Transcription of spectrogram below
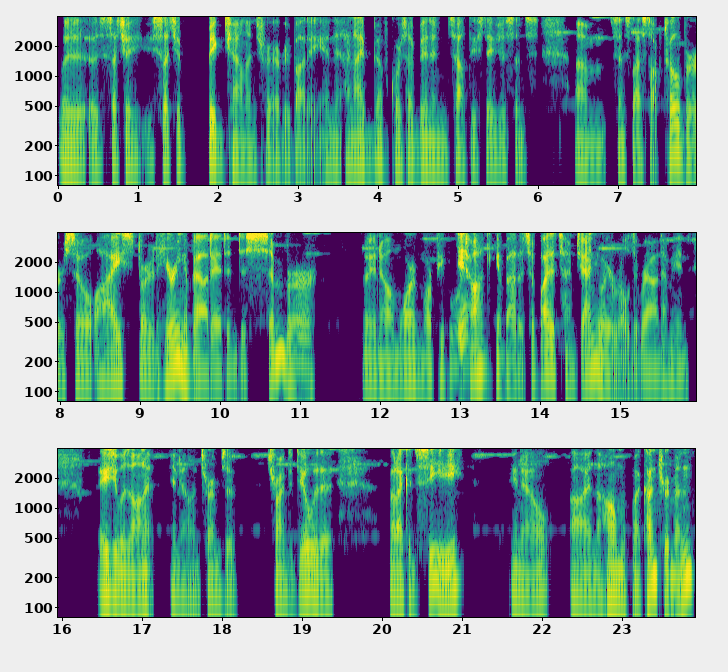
was such a such a big challenge for everybody. And and i of course i've been in southeast asia since um since last october. So i started hearing about it in december you know more and more people were Yeah. talking about it. So by the time january rolled around i mean asia was on it you know in terms of trying to deal with it. But i could see you know uh, in the home of my countrymen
